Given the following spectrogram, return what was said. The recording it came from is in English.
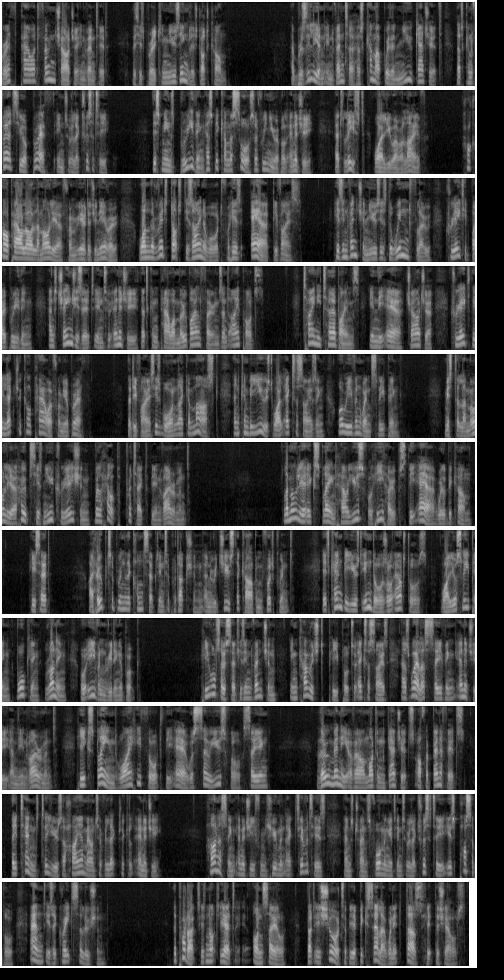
breath-powered phone charger invented. This is breakingnewsenglish.com. A Brazilian inventor has come up with a new gadget that converts your breath into electricity. This means breathing has become a source of renewable energy, at least while you are alive. João Paulo Lammoglia from Rio de Janeiro won the Red Dot Design Award for his AIR device. His invention uses the wind flow created by breathing and changes it into energy that can power mobile phones and iPods. Tiny turbines in the air charger create the electrical power from your breath. The device is worn like a mask and can be used while exercising or even when sleeping. Mr. Lammoglia hopes his new creation will help protect the environment. Lammoglia explained how useful he hopes the air will become. He said, I hope to bring the concept into production and reduce the carbon footprint. It can be used indoors or outdoors, while you're sleeping, walking, running, or even reading a book. He also said his invention encouraged people to exercise as well as saving energy and the environment. He explained why he thought the air was so useful, saying, Though many of our modern gadgets offer benefits, they tend to use a high amount of electrical energy. Harnessing energy from human activities and transforming it into electricity is possible and is a great solution. The product is not yet on sale, but is sure to be a big seller when it does hit the shelves.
